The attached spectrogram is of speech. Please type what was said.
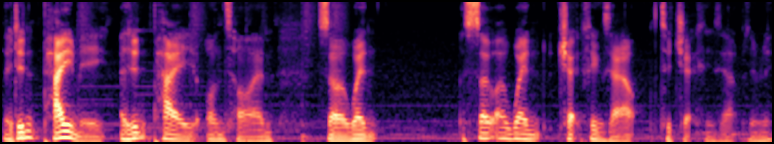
They didn't pay me. they didn't pay on time, so I went. So I went check things out to check things out, presumably.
